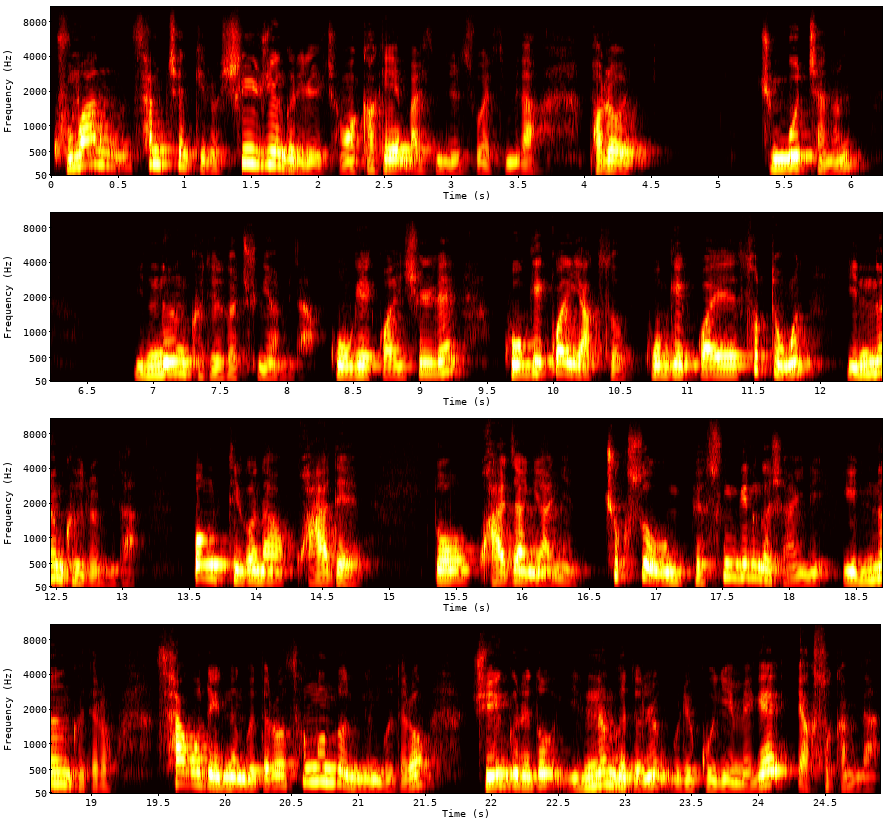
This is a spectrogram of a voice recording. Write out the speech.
9만 3천 킬로 실주행거리를 정확하게 말씀드릴 수가 있습니다. 바로 중고차는 있는 그대로가 중요합니다. 고객과의 신뢰, 고객과의 약속, 고객과의 소통은 있는 그대로입니다. 뻥튀거나 과대, 또 과장이 아닌 축소, 은폐, 숨기는 것이 아니니 있는 그대로 사고도 있는 그대로 성능도 있는 그대로 주행거리도 있는 그대로를 우리 고객님에게 약속합니다.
